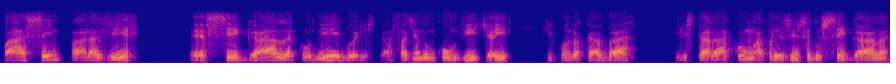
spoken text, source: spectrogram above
passem para ver é, Segala comigo, ele está fazendo um convite aí, que quando acabar, ele estará com a presença do Segala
